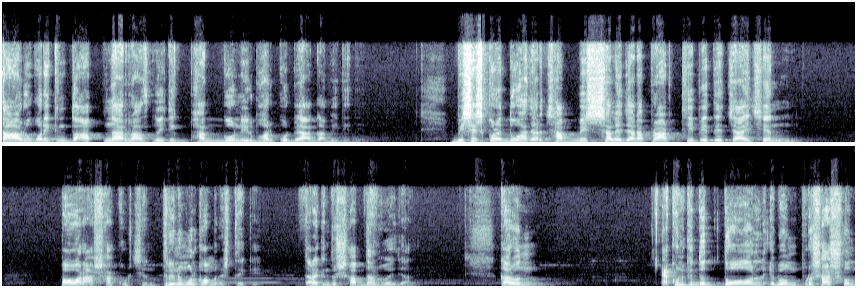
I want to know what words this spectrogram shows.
তার উপরে কিন্তু আপনার রাজনৈতিক ভাগ্য নির্ভর করবে আগামী দিনে। বিশেষ করে দু হাজার ছাব্বিশ সালে যারা প্রার্থী পেতে চাইছেন, পাওয়ার আশা করছেন তৃণমূল কংগ্রেস থেকে, তারা কিন্তু সাবধান হয়ে যান। কারণ এখন কিন্তু দল এবং প্রশাসন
